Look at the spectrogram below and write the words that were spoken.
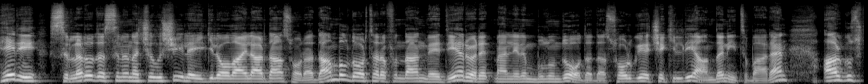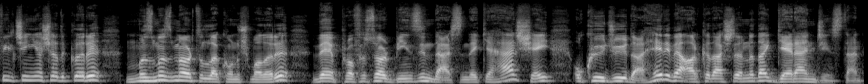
Harry Sırlar Odası'nın açılışı ile ilgili olaylardan sonra Dumbledore tarafından ve diğer öğretmenlerin bulunduğu odada sorguya çekildiği andan itibaren Argus Filch'in yaşadıkları, Mızmız Myrtle'la konuşmaları ve Profesör Binz'in dersindeki her şey okuyucuyu da Harry ve arkadaşlarını da geren cinsten.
